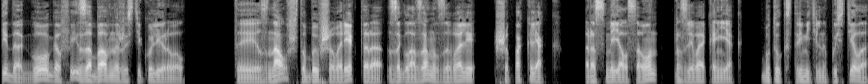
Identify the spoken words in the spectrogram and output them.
педагогов и забавно жестикулировал. «Ты знал, что бывшего ректора за глаза называли «шапокляк»?» Рассмеялся он, разливая коньяк. Бутылка стремительно пустела,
